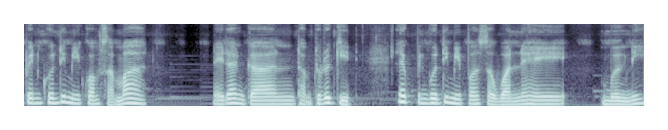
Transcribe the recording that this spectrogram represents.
เป็นคนที่มีความสามารถในด้านการทำธุรกิจ และเป็นคนที่มีพรสวรรค์ในเมืองนี้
